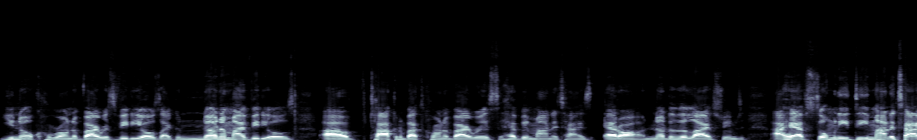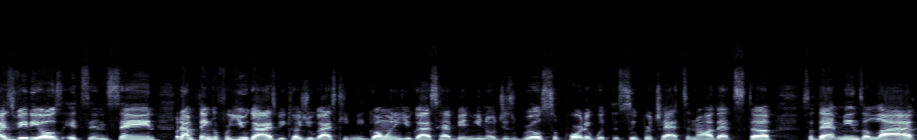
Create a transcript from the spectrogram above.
you know, coronavirus videos. Like none of my videos uh, talking about the coronavirus have been monetized at all. None of the live streams. I have so many demonetized videos. It's insane. But I'm thankful for you guys because you guys keep me going and you guys have been, you know, just real supportive with the super chats and all that stuff. So that means a lot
